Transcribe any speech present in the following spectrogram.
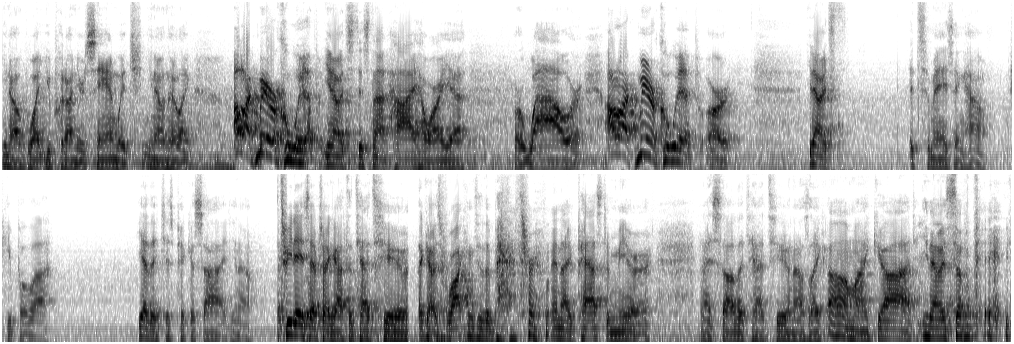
you know, of what you put on your sandwich, you know, and they're like, I like Miracle Whip. You know, it's just not hi, how are you? Or wow, or I like Miracle Whip. Or, you know, it's, it's amazing how people, uh, yeah, they just pick a side, you know. Three days after I got the tattoo, like I was walking to the bathroom and I passed a mirror and I saw the tattoo and I was like, oh my God, you know, it's so big.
